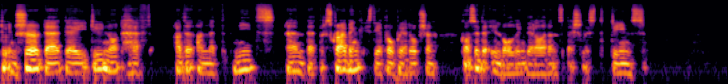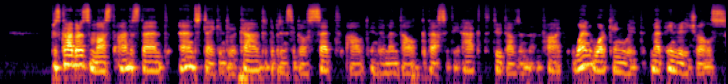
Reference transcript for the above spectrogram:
to ensure that they do not have other unmet needs and that prescribing is the appropriate option. Consider involving the relevant specialist teams. Prescribers must understand and take into account the principles set out in the Mental Capacity Act 2005 when working with individuals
